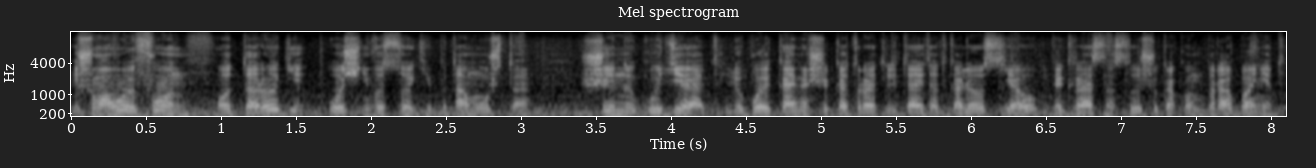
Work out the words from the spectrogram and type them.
и шумовой фон от дороги очень высокий, потому что шины гудят. Любой камешек, который отлетает от колес, я прекрасно слышу, как он барабанит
